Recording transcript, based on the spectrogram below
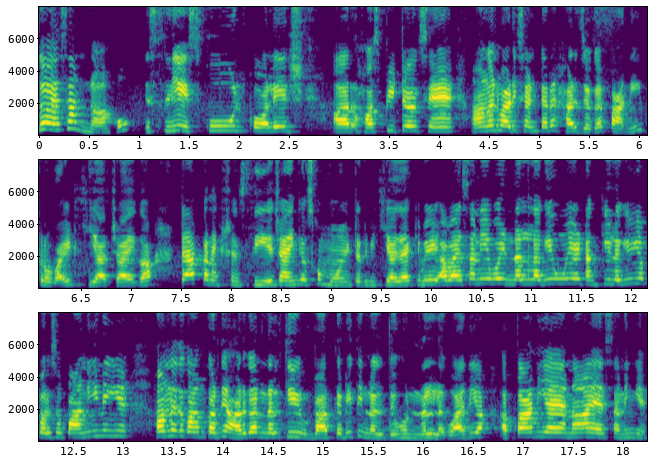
तो ऐसा ना हो इसलिए स्कूल कॉलेज और हॉस्पिटल्स हैं, आंगनबाड़ी सेंटर है, हर जगह पानी प्रोवाइड किया जाएगा। टैप कनेक्शंस दिए जाएँगे, उसको मॉनिटर भी किया जाए कि भाई अब ऐसा नहीं है वो नल लगे हुए हैं, टंकी लगी हुई है, पर उसमें पानी ही नहीं है। हमने तो काम कर दिया, हर घर नल की बात करी थी, नल देखो, नल लगवा दिया, अब पानी आया, ना आया, ऐसा नहीं है।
